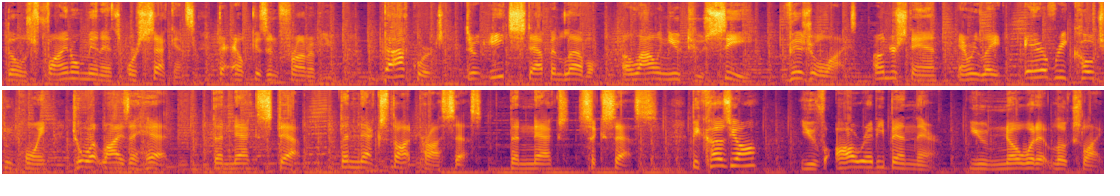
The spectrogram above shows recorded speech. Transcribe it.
those final minutes or seconds the elk is in front of you, backwards through each step and level, allowing you to see, visualize, understand, and relate every coaching point to what lies ahead the next step, the next thought process, the next success. Because, y'all, you've already been there. You know what it looks like.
